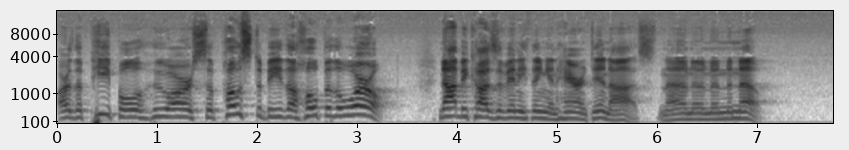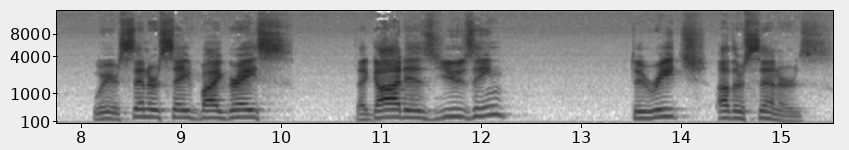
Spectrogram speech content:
are the people who are supposed to be the hope of the world. Not because of anything inherent in us. No, no, no, no, no. We are sinners saved by grace that God is using to reach other sinners.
